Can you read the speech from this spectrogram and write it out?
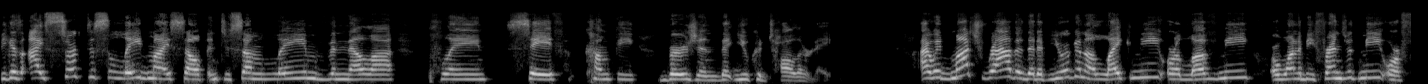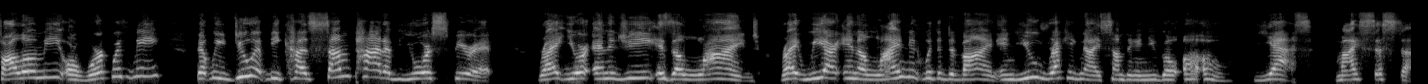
because I Cirque du Soleil myself into some lame, vanilla, plain, safe, comfy version that you could tolerate. I would much rather that if you're to like me or love me or want to be friends with me or follow me or work with me, that we do it because some part of your spirit, right, your energy is aligned, right? We are in alignment with the divine and you recognize something and you go, oh, yes, my sister.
